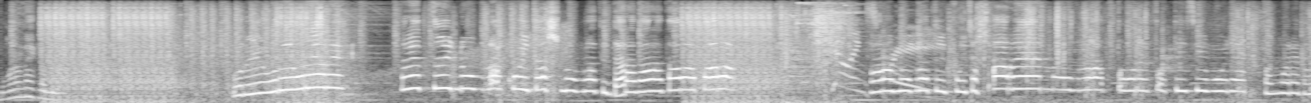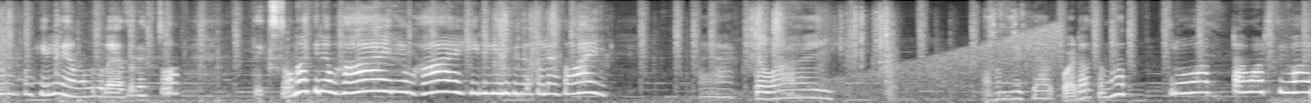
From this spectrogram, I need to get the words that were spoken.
মরে না কেন? ওরে ওরে ওরে ওরে আরে তুই নোবরা কই দাস নোবরা তুই দাঁড়া দাঁড়া দাঁড়া দাঁড়া। আরে নোবরা তুই কই যাস? আরে নোবরা তোরে তো দিছি মরে একদম মরে তুমি একদম হিলিং মধ্যে চলে গেছে দেখছ? দেখছ না কি রে ভাই? রে ভাই হিলিং এর ভিতরে চলে গেছে ভাই। ভাই একটা ভাই। এখন দেখি আর কয়টা আছে? মাত্র আটটা মারছি ভাই,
